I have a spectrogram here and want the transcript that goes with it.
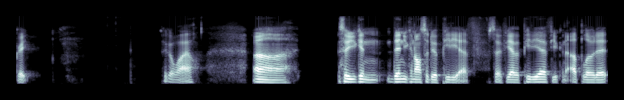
Great. Took a while. Uh, so you can then you can also do a PDF. So if you have a PDF, you can upload it,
